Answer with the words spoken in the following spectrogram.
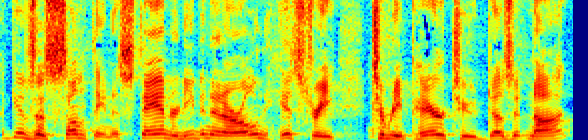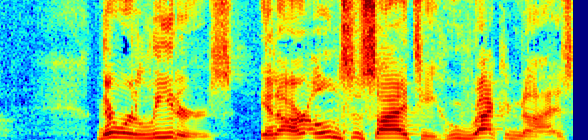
It gives us something, a standard, even in our own history, to repair to, does it not? There were leaders in our own society who recognized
